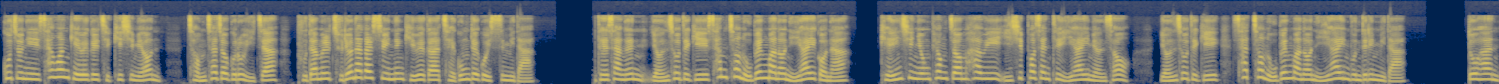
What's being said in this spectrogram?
꾸준히 상환 계획을 지키시면 점차적으로 이자 부담을 줄여나갈 수 있는 기회가 제공되고 있습니다. 대상은 연소득이 3,500만 원 이하이거나 개인 신용 평점 하위 20% 이하이면서 연소득이 4,500만 원 이하인 분들입니다. 또한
